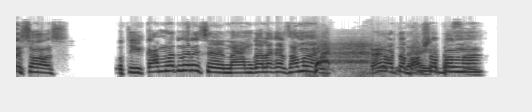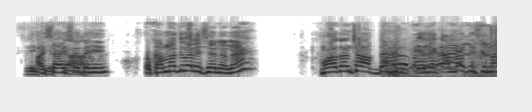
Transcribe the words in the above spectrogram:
রে সস ও তুই কি কামলা দিবে রেছে নাম গালাকার জামাই? হ্যাঁ ওর তো ব্যবসা বল না। আইসা আইসা দেখি। ও কামলা দিবে রেছে না না? মহাজন সাহেব দেখেন এই যে কামলা দিছি না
